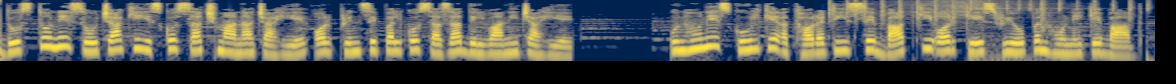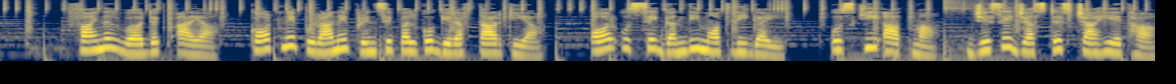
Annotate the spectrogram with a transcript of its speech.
दोस्तों ने सोचा कि इसको सच माना चाहिए और प्रिंसिपल को सजा दिलवानी चाहिए। उन्होंने स्कूल के अथॉरिटीज से बात की और केस रीओपन होने के बाद फाइनल वर्डिक्ट आया। कोर्ट ने पुराने प्रिंसिपल को गिरफ़्तार किया। और उससे गंदी मौत दी गई। उसकी आत्मा, जिसे जस्टिस चाहिए था,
